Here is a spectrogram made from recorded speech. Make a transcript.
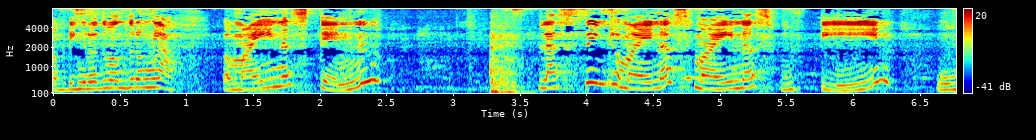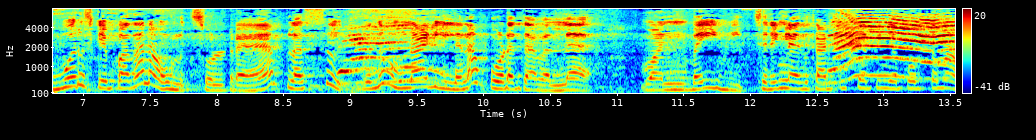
அப்படிங்கிறது வந்துடுங்களா இப்போ minus ten plus into minus minus fifteen ஒவ்வொரு ஸ்டெப்பாக தான் நான் உங்களுக்கு சொல்கிறேன் ப்ளஸ் வந்து முன்னாடி இல்லைன்னா போட தேவையில்ல. ஒன் பை வி சரிங்களா? இதுக்கு அடுத்த ஸ்டெப் இங்கே போட்டுமா?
